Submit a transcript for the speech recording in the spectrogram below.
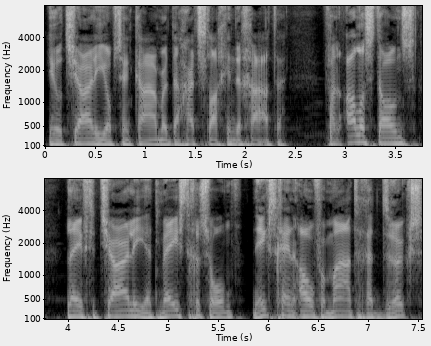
hield Charlie op zijn kamer de hartslag in de gaten. Van alle Stones leefde Charlie het meest gezond. Niks geen overmatige drugs,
